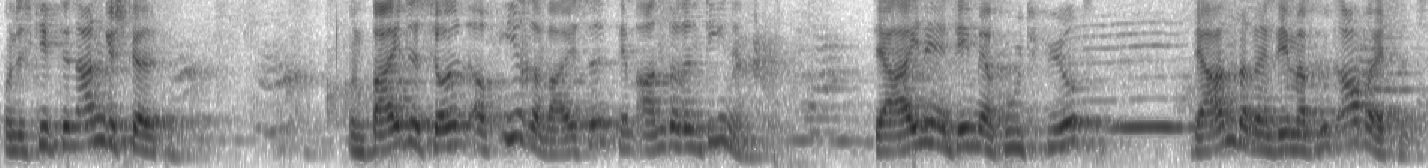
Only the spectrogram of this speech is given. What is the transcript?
und es gibt den Angestellten. Und beide sollen auf ihre Weise dem anderen dienen. Der eine, indem er gut führt, der andere, indem er gut arbeitet.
